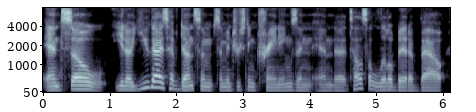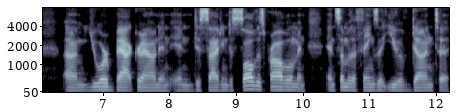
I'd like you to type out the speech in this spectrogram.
And so, you know, you guys have done some some interesting trainings, and and uh, tell us a little bit about um, your background in in deciding to solve this problem, and and some of the things that you have done to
